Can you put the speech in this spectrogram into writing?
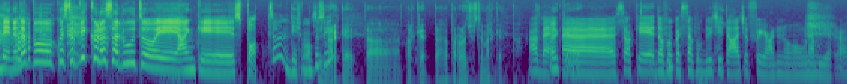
Bene, dopo questo piccolo saluto e anche spot, diciamo Sì, così. marchetta, marchetta, la parola giusta è marchetta. Vabbè, Ok. eh, so che dopo questa pubblicità ci offriranno una birra.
